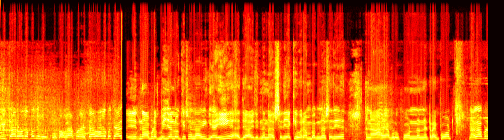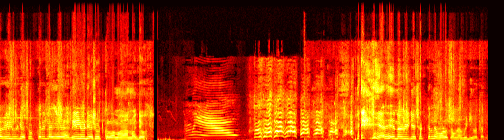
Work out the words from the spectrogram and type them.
એ ચાર વાગ્યા પછી ખુલશે તો હવે આપણે ચાર વાગ્યા પછી આવી રીતના આપણે બીજા લોકેશન આવી ગયા એ આજે આવી રીતના નર્સરી આખી વરામબાગ નર્સરી અને આ આપણું ફોન અને ટ્રાયપોડ અને હવે આપણે રીલ વીડિયો શૂટ કરી લઈએ. રીલ વીડિયો શૂટ કરવાનો આનો જો. એનો વીડિયો શૂટ કરી લે મળું તમને વીડિયો કરી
